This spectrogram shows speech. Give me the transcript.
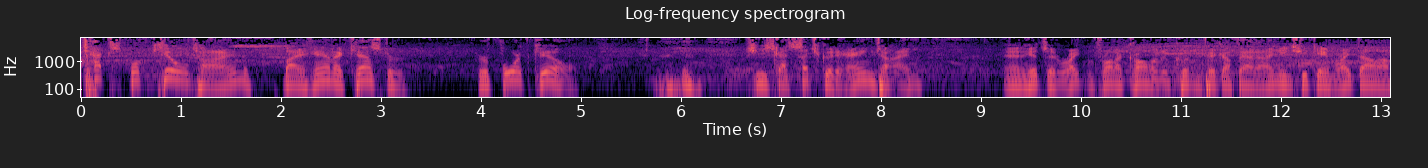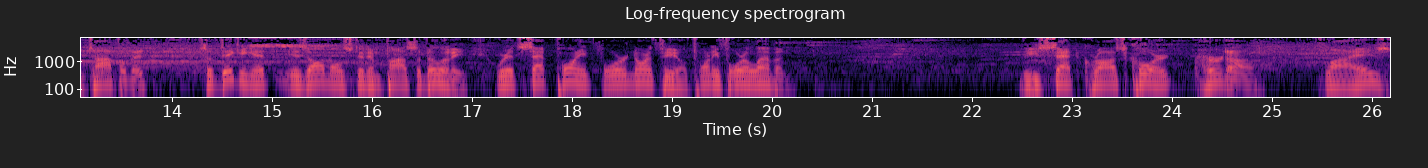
textbook kill time by Hannah Kester. Her fourth kill. She's got such good hang time and hits it right in front of Cullen who couldn't pick up that. I mean, she came right down on top of it. So digging it is almost an impossibility. We're at set point for Northfield, 24-11. The set cross court, Herda flies.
